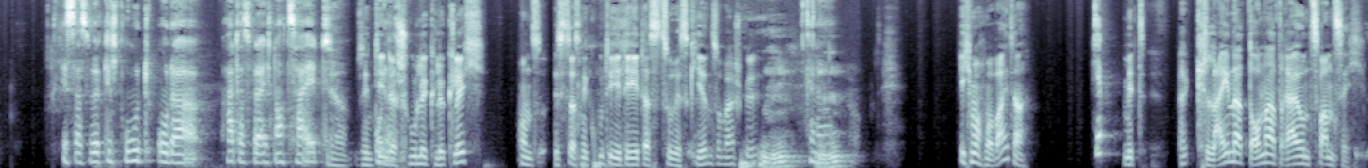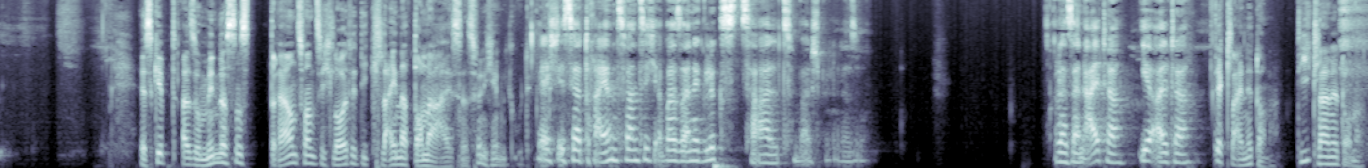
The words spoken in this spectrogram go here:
Ist das wirklich gut oder hat das vielleicht noch Zeit? Ja, sind die in der? Schule glücklich? Und ist das eine gute Idee, das zu riskieren zum Beispiel? Mhm. Genau. Mhm. Ich mach mal weiter. Ja. Mit kleiner Donner 23. Es gibt also mindestens 23 Leute, die kleiner Donner heißen. Das finde ich irgendwie gut. Vielleicht ist ja 23 aber seine Glückszahl zum Beispiel oder so. Oder sein Alter, ihr Alter. Der kleine Donner. Die kleine Donner.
